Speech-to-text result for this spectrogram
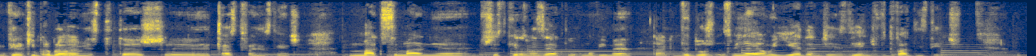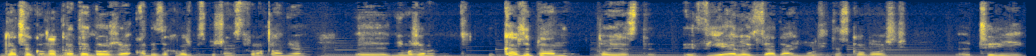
wielkim problemem jest też czas trwania zdjęć. Maksymalnie wszystkie rozwiązania, o których mówimy, tak. zmieniają jeden dzień zdjęć w dwa dni zdjęć. Dlaczego? No tak. Dlatego, że aby zachować bezpieczeństwo na planie, yy, nie możemy. Każdy plan to jest wielość zadań, multitaskowość, yy, czyli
